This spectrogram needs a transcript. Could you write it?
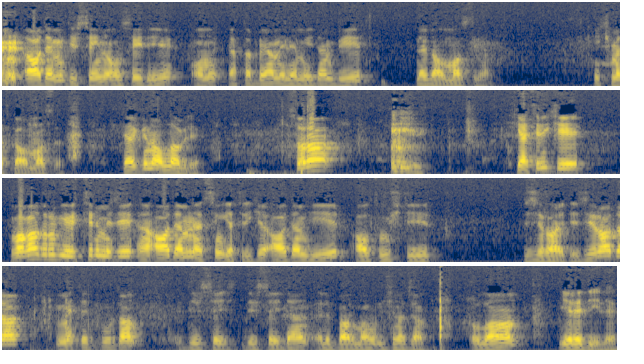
Adəmin dirsəyi olsaydı, onu hətta bəyan eləməkdən bir nə qalmazdı yəni. Hikmət qalmazdı. Dəqiqini Allah bilir. Sonra gətirir ki, Vaqadru bir Tirmizi ə, Adəmin hədisini gətirir ki, Adəm deyir, 60 deyir, zira idi. Zira da ümumiyyətlə buradan dirsək, dirsəkdən elə barmağın ucuna can olan yerə deyilir.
